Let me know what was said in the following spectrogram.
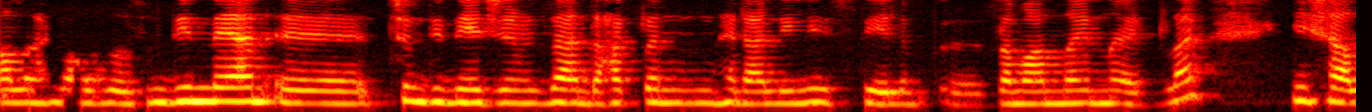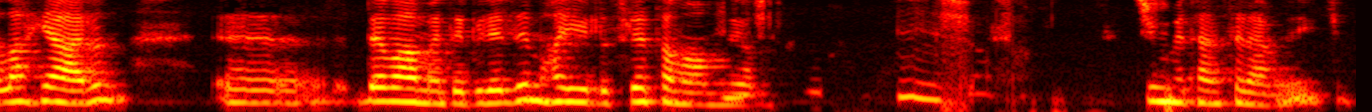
razı Allah razı olsun. Dinleyen e, tüm dinleyicilerimizden de haklarının helalliğini isteyelim. E, zamanlarını ayırdılar. İnşallah yarın e, devam edebilelim. Hayırlısıyla tamamlayalım. İnşallah. Cümleten selamünaleyküm.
